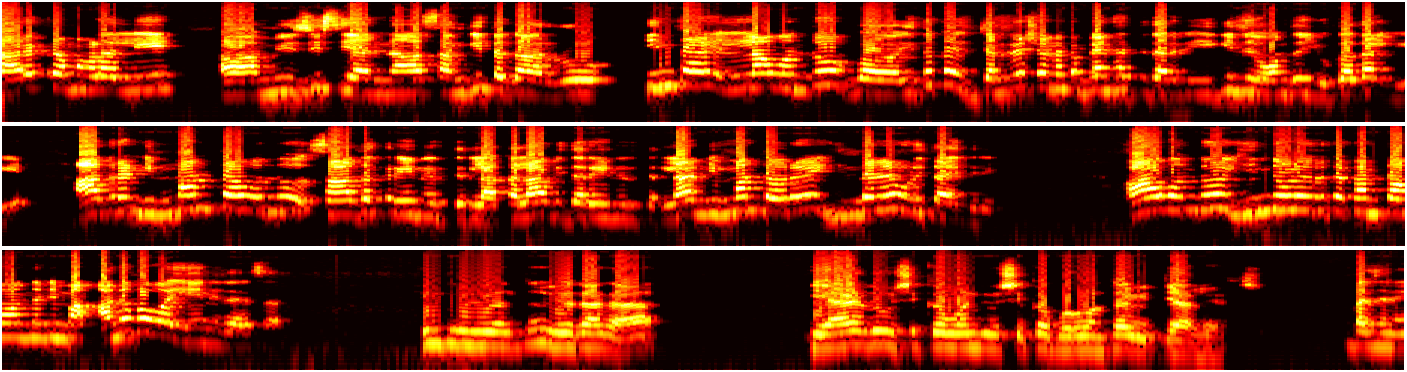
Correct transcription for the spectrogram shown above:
ಕಾರ್ಯಕ್ರಮಗಳಲ್ಲಿ ಮ್ಯೂಸಿಸಿಯನ್ ಸಂಗೀತಗಾರರು ಇಂತ ಎಲ್ಲ ಒಂದು ಇದಕ್ಕೆ ಜನರೇಷನ್ ಬೆನ್ ಹತ್ತಿದ್ದಾರೆ ಈಗಿನ ಒಂದು ಯುಗದಲ್ಲಿ. ಆದ್ರೆ ನಿಮ್ಮಂತ ಒಂದು ಸಾಧಕರು ಏನಿರ್ತಿರ್ಲ ಕಲಾವಿದರು ಏನಿರ್ತಿರ್ಲ ನಿಮ್ಮಂತವ್ರೆ ಹಿಂದೆನೆ ಉಳಿತಾ ಇದ್ರಿ. ಆ ಒಂದು ಹಿಂದೆ ಉಳಿದಿರ್ತಕ್ಕಂತ ಒಂದು ನಿಮ್ಮ ಅನುಭವ ಏನಿದೆ ಸರ್? ಅಂತ ಇದ್ರಾಗ ಎರಡು ದಿವಸಕ್ಕೆ ಒಂದ್ ದಿವಸಕ್ಕೆ ಬರುವಂತ ವಿದ್ಯಾಲಯ ಭಜನೆ.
